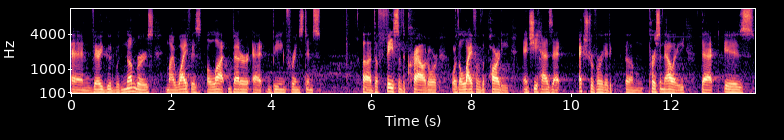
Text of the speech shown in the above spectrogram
and very good with numbers, my wife is a lot better at being, for instance, uh, the face of the crowd or, or the life of the party. And she has that extroverted um, personality that is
